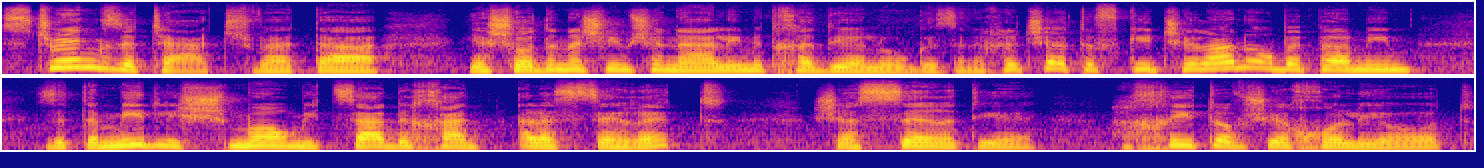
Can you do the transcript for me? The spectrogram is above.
strings attached, ואתה, יש עוד אנשים שנעלים איתך דיאלוג. אז אני חושבת שהתפקיד שלנו הרבה פעמים, זה תמיד לשמור מצד אחד על הסרט, שהסרט יהיה הכי טוב שיכול להיות,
